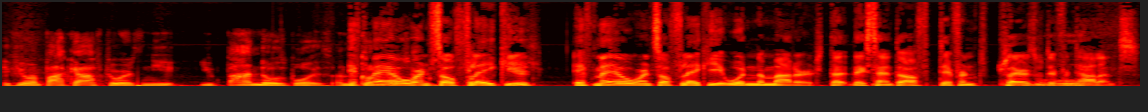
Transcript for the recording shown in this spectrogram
if you went back afterwards and you you banned those boys, and If Mayo weren't so flaky, if Mayo weren't so flaky, it wouldn't have mattered that they sent off different players with different Oh. talent.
